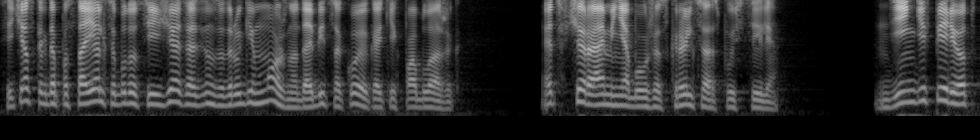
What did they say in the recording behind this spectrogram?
Сейчас, когда постояльцы будут съезжать один за другим, можно добиться кое-каких поблажек. Это вчера меня бы уже с крыльца спустили. Деньги вперед.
